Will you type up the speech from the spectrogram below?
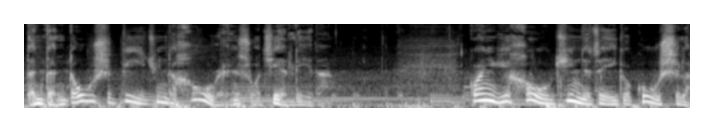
等等，都是帝俊的后人所建立的。关于后晋的这一个故事呢，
